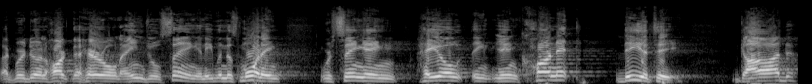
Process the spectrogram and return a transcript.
Like we're doing Hark the Herald Angels Sing, and even this morning we're singing Hail the Incarnate Deity, God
